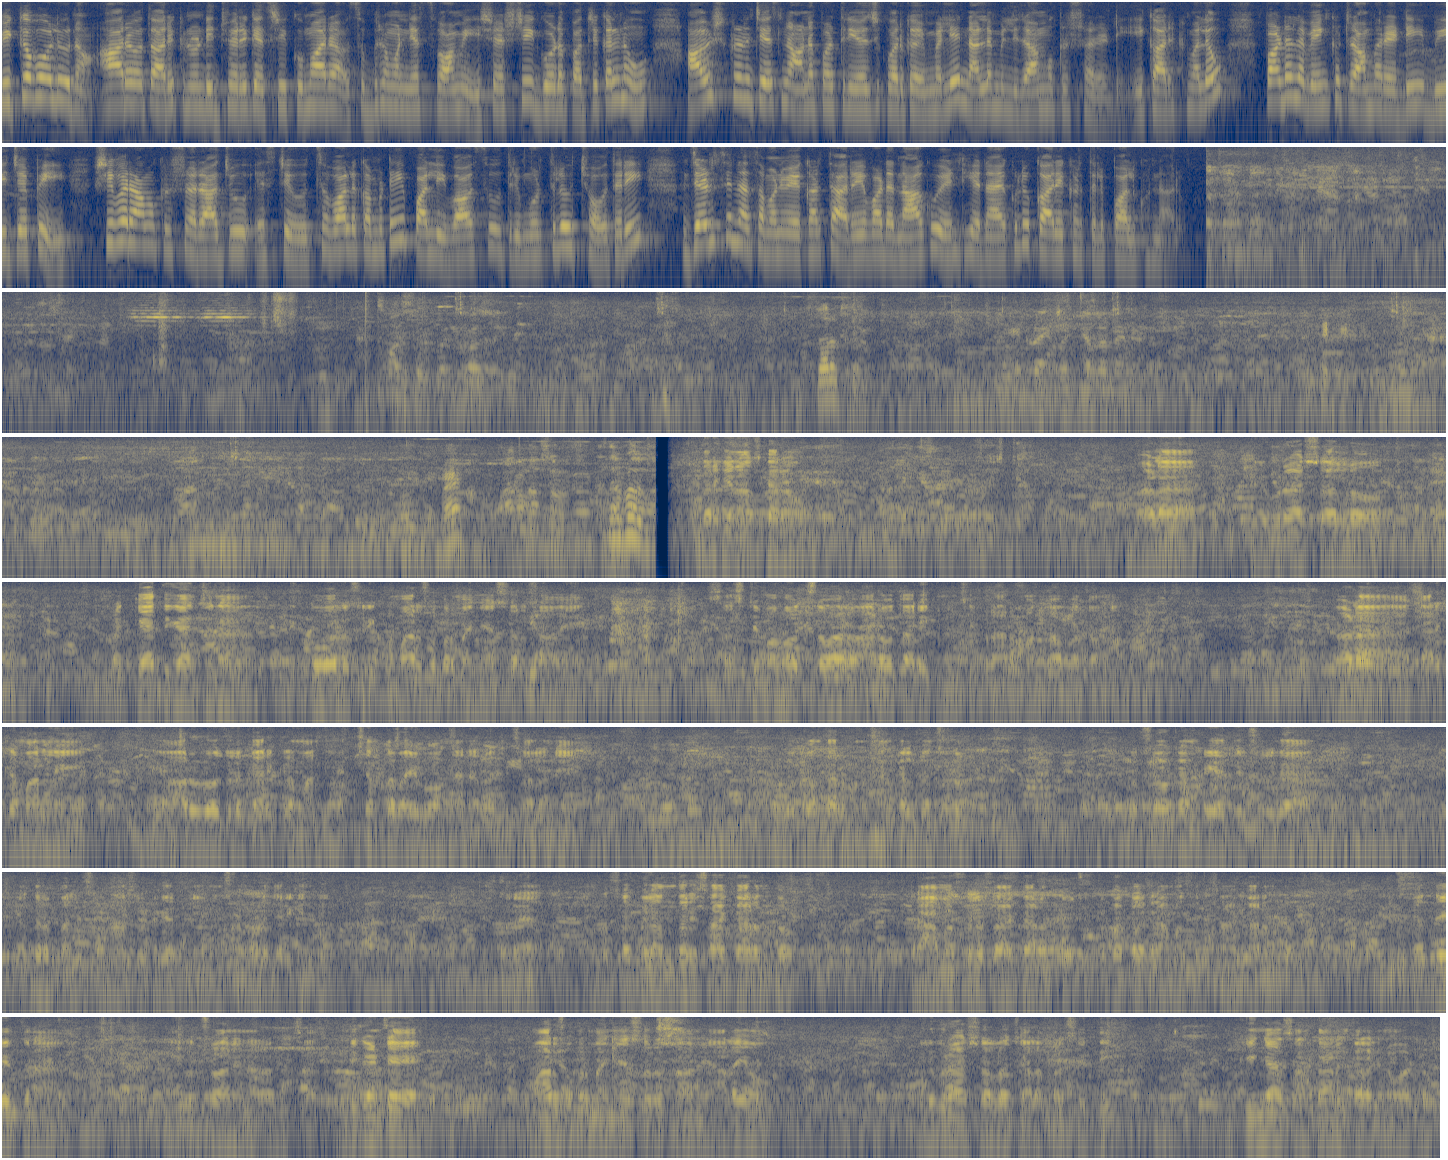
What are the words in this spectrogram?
బిక్కవోలున ఆరవ తారీఖు నుండి జరిగే శ్రీ కుమార సుబ్రహ్మణ్య స్వామి షష్ఠీ గూడ పత్రికలను ఆవిష్కరణ చేసిన ఆనపర్తి నియోజకవర్గ ఎమ్మెల్యే నల్లమిల్లి రామకృష్ణారెడ్డి. ఈ కార్యక్రమంలో పడల వెంకటరామారెడ్డి బీజేపీ శివరామకృష్ణరాజు ఎస్టీ ఉత్సవాల కమిటీ పల్లి వాసు త్రిమూర్తులు చౌదరి జనసేన సమన్వయకర్త రేవాడ నాగు ఎన్టీఆర్ నాయకులు కార్యకర్తలు పాల్గొన్నారు. సరే. అందరికీ నమస్కారం. ఇవాళ తెలుగు రాష్ట్రాల్లో ప్రఖ్యాతిగాంచిన ఎక్కువలు శ్రీ కుమార సుబ్రహ్మణ్యేశ్వర స్వామి షష్ఠి మహోత్సవాలు ఆరవ తారీఖు నుంచి ప్రారంభం కాబోతున్నాం ఇవాళ కార్యక్రమాల్ని ఈ ఆరు రోజుల కార్యక్రమాన్ని అత్యంత వైభవంగా నిర్వహించాలని ప్రభుత్వం తరఫున సంకల్పించడం. ఉత్సవ కమిటీ అధ్యక్షులుగా పెద్దలపల్లి శ్రీనివాసరెడ్డి గారు నియమించడం కూడా జరిగింది. సభ్యులందరి సహకారంతో గ్రామస్తుల సహకారంతో చుట్టుపక్కల గ్రామస్తుల సహకారంతో పెద్ద ఎత్తున ఈ ఉత్సవాన్ని నిర్వహించాలి. ఎందుకంటే కుమార సుబ్రహ్మణ్యేశ్వర స్వామి ఆలయం తెలుగు రాష్ట్రాల్లో చాలా ప్రసిద్ధి. ముఖ్యంగా సంతానం కలిగిన వాళ్ళు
